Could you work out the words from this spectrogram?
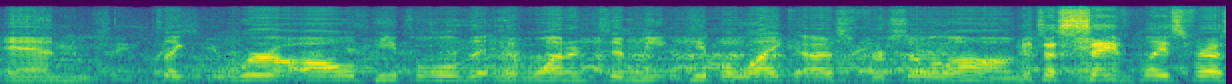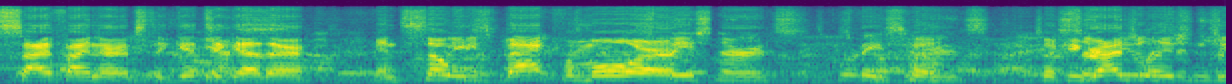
and it's like we're all people that have wanted to meet people like us for so long. It's a safe and place for us sci-fi nerds to get Yes. together, and Sophie's back for more. Space nerds, space nerds. So congratulations you two.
